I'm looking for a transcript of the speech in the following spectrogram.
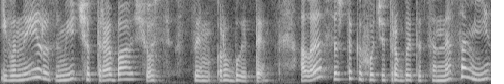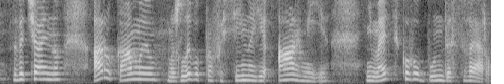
І вони розуміють, що треба щось з цим робити. Але все ж таки хочуть робити це не самі, звичайно, а руками, можливо, професійної армії німецького бундесверу.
